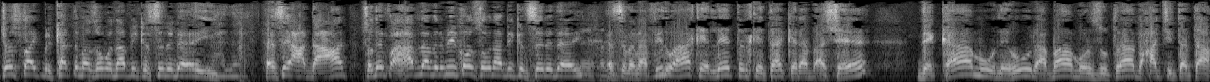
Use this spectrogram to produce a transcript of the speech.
Just like Birkat Mazon would not be considered a Hesei Adad, so therefore Havla V'Rabik also would not be considered a Hesei ואפילו האחר לית הלכתה כרב אשר, דקמו להו רבה מול זוטרה בחד שיטתה.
